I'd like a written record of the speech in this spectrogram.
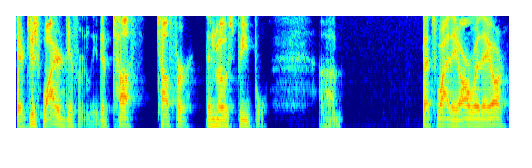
They're just wired differently. They're tough, tougher than most people. Um, that's why they are where they are.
